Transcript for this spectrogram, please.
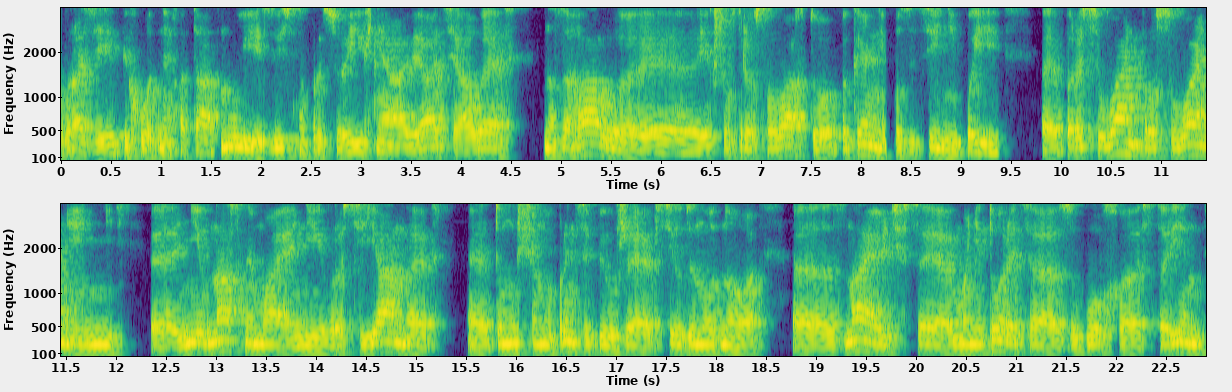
в разі піхотних атак. Ну і звісно, працює їхня авіація, але на загал, е, якщо в трьох словах, то пекельні позиційні бої. Е, Пересувань, просувань ні, е, ні в нас немає, ні в росіян, тому що ну, в принципі вже всі один одного знають, все моніториться з обох сторін.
